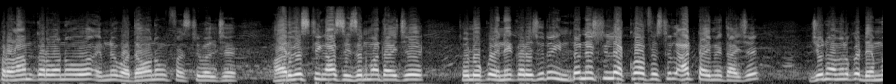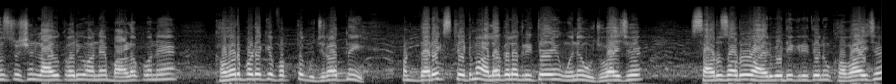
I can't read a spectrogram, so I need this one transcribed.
પ્રણામ કરવાનો, એમને વધારવાનો ફેસ્ટિવલ છે. હાર્વેસ્ટિંગ આ સિઝનમાં થાય છે. તો લોકો એને કરે છે. તો ઇન્ટરનેશનલી આખો આ ફેસ્ટિવલ આ જ ટાઈમે થાય છે. જેનું અમે લોકો ડેમોન્સ્ટ્રેશન લાઈવ કર્યું અને બાળકોને ખબર પડે કે ફક્ત ગુજરાત નહીં પણ દરેક સ્ટેટમાં અલગ અલગ રીતે એને ઉજવાય છે સારું સારું આયુર્વેદિક રીતેનું ખવાય છે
